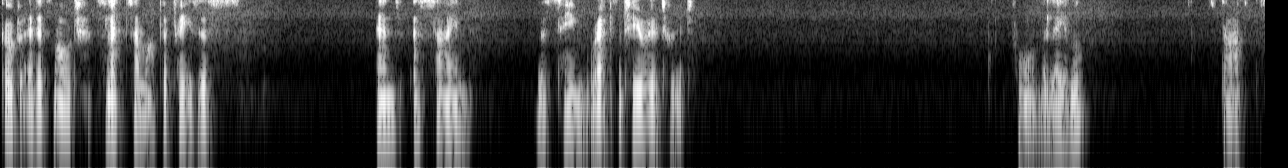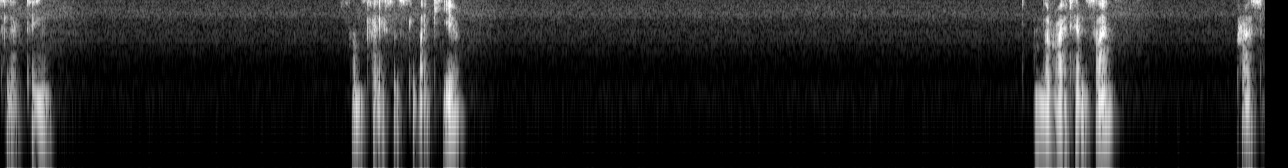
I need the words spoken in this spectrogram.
go to edit mode, select some of the faces and assign the same red material to it. For the label, start selecting some faces like here. On the right hand side, press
